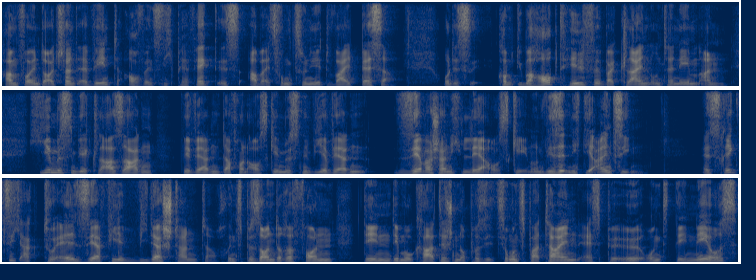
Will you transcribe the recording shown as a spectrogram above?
haben vorhin Deutschland erwähnt, auch wenn es nicht perfekt ist, aber es funktioniert weit besser. Und es kommt überhaupt Hilfe bei kleinen Unternehmen an. Hier müssen wir klar sagen, wir werden davon ausgehen müssen, wir werden sehr wahrscheinlich leer ausgehen. Und wir sind nicht die Einzigen. Es regt sich aktuell sehr viel Widerstand, auch insbesondere von den demokratischen Oppositionsparteien SPÖ und den Neos.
